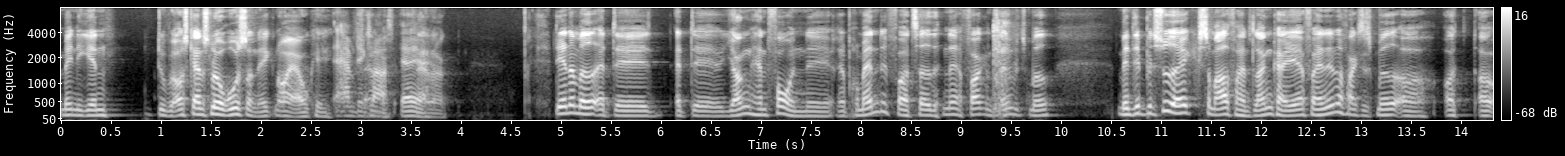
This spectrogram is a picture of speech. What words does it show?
Men igen, du vil også gerne slå russerne, ikke? Nå ja, okay. Jamen, det er klart. Ja, ja. Nok. Det ender med, at, øh, at øh, Young han får en øh, reprimande for at have taget den her fucking sandwich med. Men det betyder ikke så meget for hans lange karriere, for han ender faktisk med at, at, at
